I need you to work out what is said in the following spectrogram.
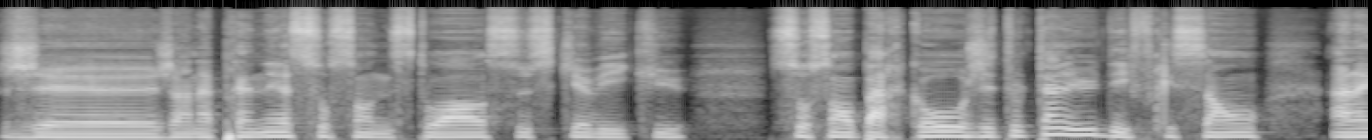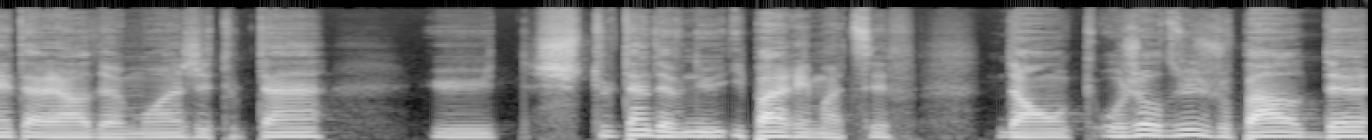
j'en apprenais sur son histoire, sur ce qu'il a vécu, sur son parcours, j'ai tout le temps eu des frissons à l'intérieur de moi. J'ai tout le temps eu, je suis tout le temps devenu hyper émotif. Donc, aujourd'hui, je vous parle de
